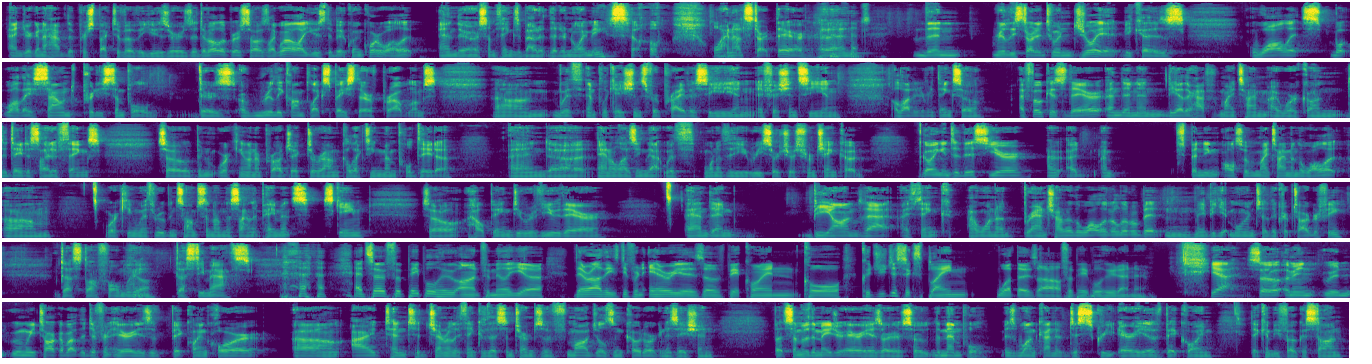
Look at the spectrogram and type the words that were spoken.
and you're going to have the perspective of a user as a developer. So I was like, well, I use the Bitcoin Core wallet and there are some things about it that annoy me. So why not start there? And then really started to enjoy it because wallets, while they sound pretty simple, there's a really complex space there of problems um, with implications for privacy and efficiency and a lot of different things. So I focus there. And then in the other half of my time, I work on the data side of things. So I've been working on a project around collecting mempool data and uh, analyzing that with one of the researchers from Chaincode. Going into this year, I, am spending also my time in the wallet. Um, working with Ruben Somsen on the silent payments scheme. So helping do review there. And then beyond that, I think I want to branch out of the wallet a little bit and maybe get more into the cryptography, dust off all my sure. dusty maths. and so, for people who aren't familiar, there are these different areas of Bitcoin Core. Could you just explain what those are for people who don't know? Yeah. So, I mean, when, when we talk about the different areas of Bitcoin Core, uh, I tend to generally think of this in terms of modules and code organization. But some of the major areas are so the mempool is one kind of discrete area of Bitcoin that can be focused on.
